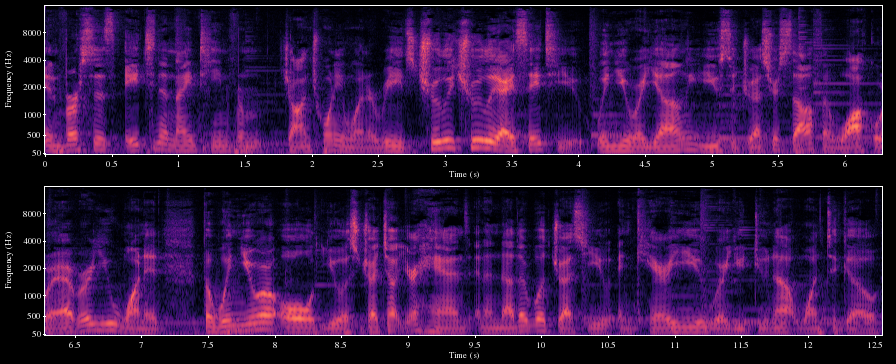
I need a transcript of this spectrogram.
in verses 18 and 19 from John 21, it reads, Truly, truly, I say to you, when you were young, you used to dress yourself and walk wherever you wanted, but when you are old, you will stretch out your hands, and another will dress you and carry you where you do not want to go.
